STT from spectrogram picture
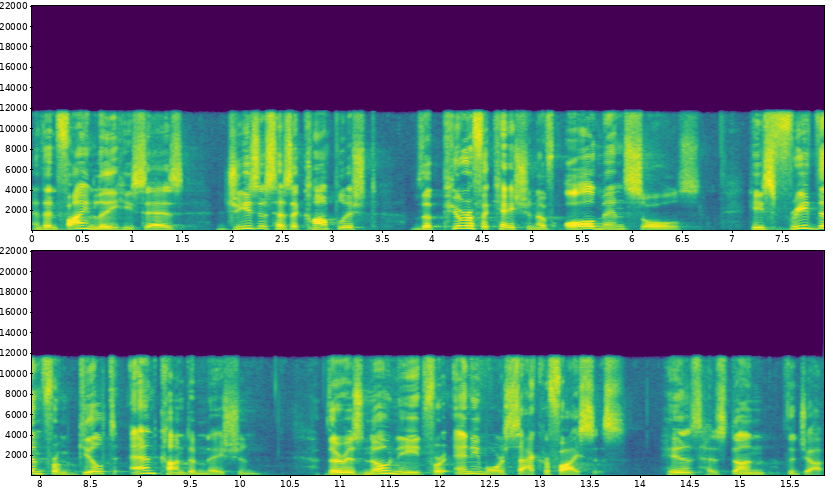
And then finally, he says, Jesus has accomplished the purification of all men's souls. He's freed them from guilt and condemnation. There is no need for any more sacrifices. His has done the job.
